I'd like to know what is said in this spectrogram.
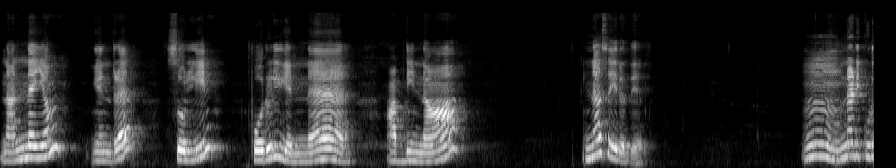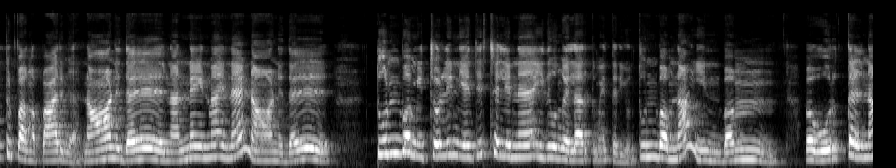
நன்னயம் என்ற சொல்லின் பொருள் என்ன அப்படின்னா என்ன செய்கிறது ம் முன்னாடி கொடுத்துருப்பாங்க பாருங்க. நாணுதல். நன்னைன்னா என்ன? நாணுதல். துன்பம் இச்சொல்லின் எதிர்ச்சல் என்ன? இது உங்கள் எல்லாருக்குமே தெரியும். துன்பம்னா இன்பம். இப்போ ஒருத்தல்னா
